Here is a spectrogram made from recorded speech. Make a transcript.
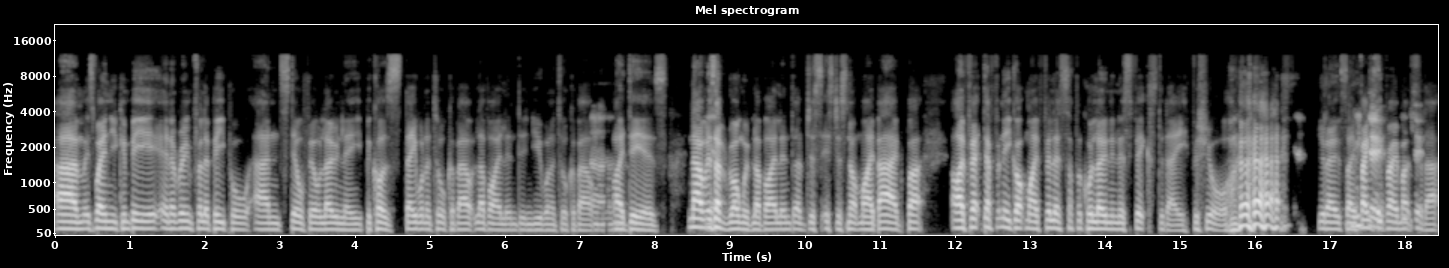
Um, is when you can be in a room full of people and still feel lonely because they want to talk about Love Island and you want to talk about Uh, ideas. Now, there's yeah. nothing wrong with Love Island. I'm just it's just not my bag. But I've definitely got my philosophical loneliness fixed today for sure. you know, so Me thank you very much for that.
